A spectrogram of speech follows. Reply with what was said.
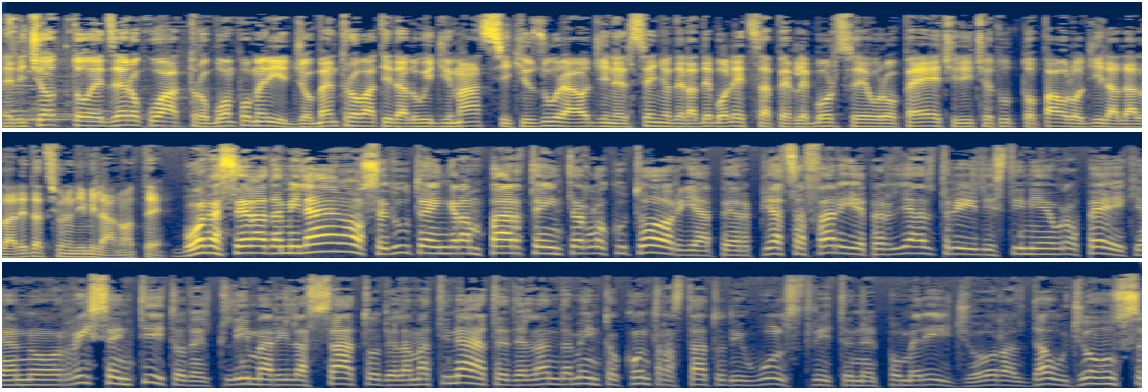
Le 18.04, buon pomeriggio, ben trovati da Luigi Massi, chiusura oggi nel segno della debolezza per le borse europee, ci dice tutto Paolo Gila dalla redazione di Milano, a te. Buonasera da Milano, seduta in gran parte interlocutoria per Piazza Fari e per gli altri listini europei che hanno risentito del clima rilassato della mattinata e dell'andamento contrastato di Wall Street nel pomeriggio. Ora il Dow Jones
